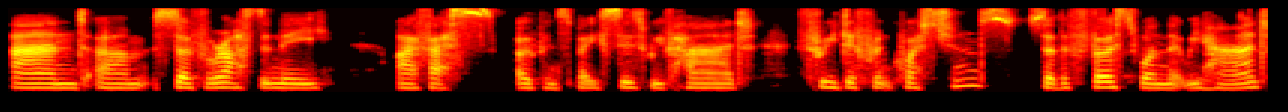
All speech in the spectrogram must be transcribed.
And um, so, for us in the IFS open spaces, we've had three different questions. So, the first one that we had,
